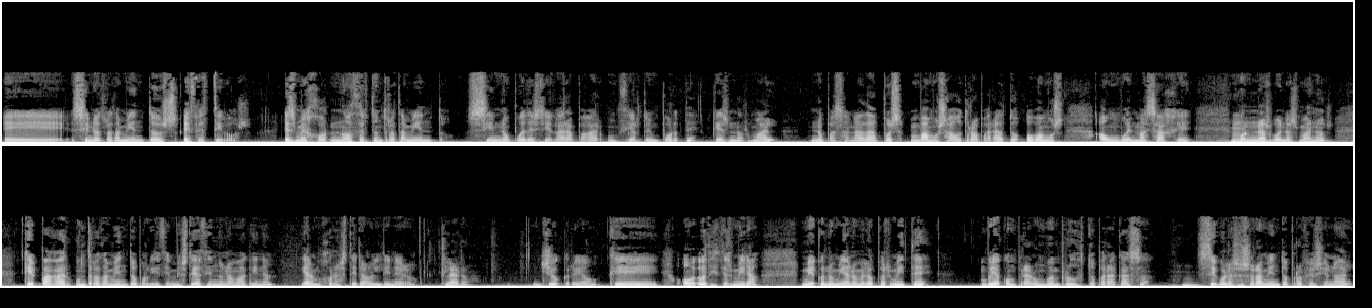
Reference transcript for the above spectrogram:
eh, sino tratamientos efectivos. Es mejor no hacerte un tratamiento si no puedes llegar a pagar un cierto importe, que es normal, no pasa nada, pues vamos a otro aparato o vamos a un buen masaje con Hmm. unas buenas manos, que pagar un tratamiento porque dice, me estoy haciendo una máquina y a lo mejor has tirado el dinero. Claro. Yo creo que, o, o dices, mira, mi economía no me lo permite, voy a comprar un buen producto para casa, Hmm. sigo el asesoramiento profesional,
